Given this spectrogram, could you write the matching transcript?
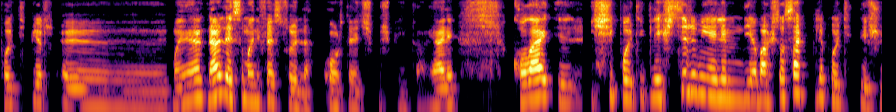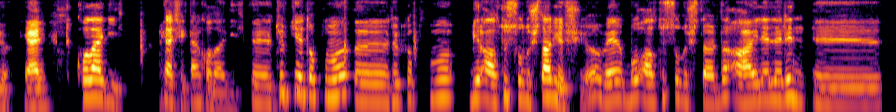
politik bir e, neredeyse manifestoyla ortaya çıkmış bir intihar. Yani kolay e, işi politikleştirmeyelim diye başlasak bile politikleşiyor. Yani kolay değil gerçekten kolay değil. E, Türkiye toplumu e, Türk toplumu bir alt üst oluşlar yaşıyor ve bu alt üst oluşlarda ailelerin e,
